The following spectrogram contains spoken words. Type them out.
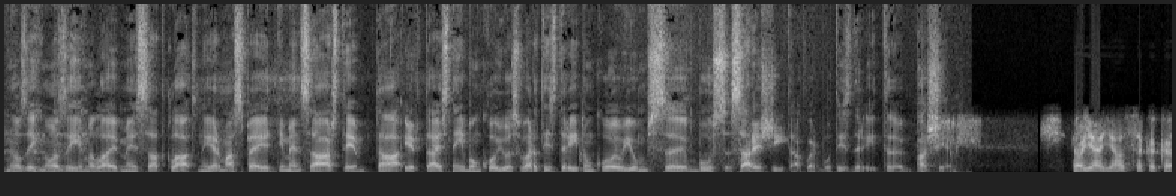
milzīga nozīme, lai mēs atklātu nieru mazspēju ģimenes ārstiem. Tā ir taisnība, un ko jūs varat izdarīt, un ko jums e, būs sarežģītāk varbūt izdarīt e, pašiem. Nu, jā, jāsaka, ka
